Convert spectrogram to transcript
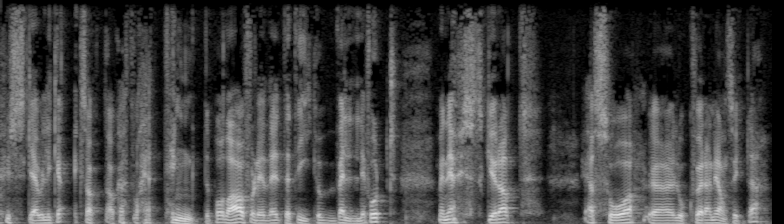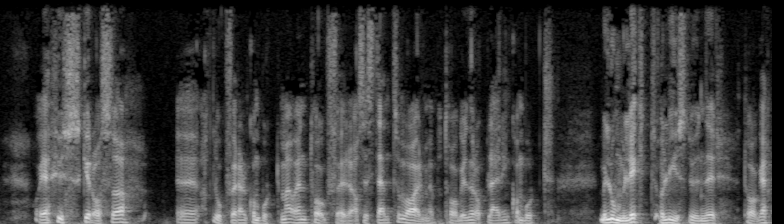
husker jeg vel ikke eksakt akkurat hva jeg tenkte på da, for det, dette gikk jo veldig fort. Men jeg husker at jeg så uh, lokføreren i ansiktet, og jeg husker også uh, at lokføreren kom bort til meg, og en togførerassistent som var med på toget under opplæring, kom bort med lommelykt og lyste under toget.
